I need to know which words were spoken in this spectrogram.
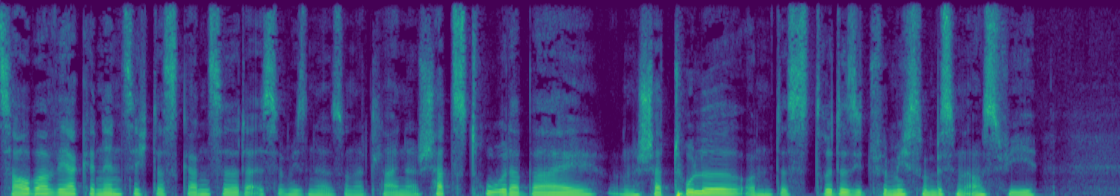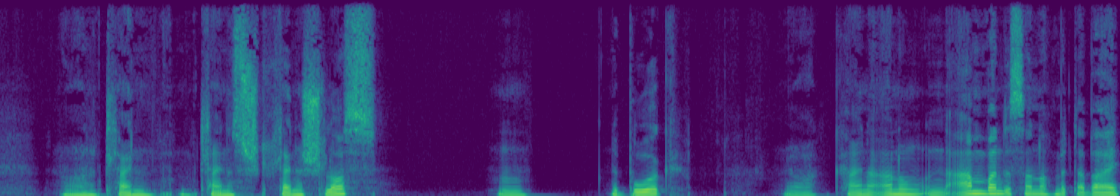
Zauberwerke nennt sich das Ganze. Da ist irgendwie so eine, so eine kleine Schatztruhe dabei, eine Schatulle und das dritte sieht für mich so ein bisschen aus wie ein, klein, ein kleines, kleines Schloss, hm, eine Burg, ja, keine Ahnung. Und ein Armband ist da noch mit dabei.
